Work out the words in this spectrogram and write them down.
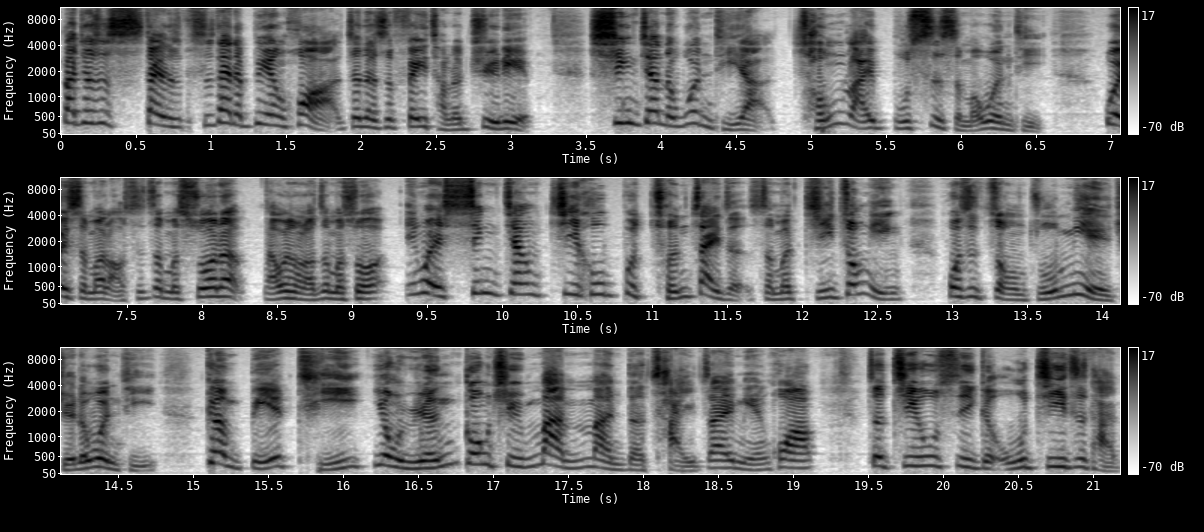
那就是时代的时代的变化真的是非常的剧烈。新疆的问题啊，从来不是什么问题。为什么老师这么说呢？那为什么老这么说？因为新疆几乎不存在着什么集中营或是种族灭绝的问题，更别提用人工去慢慢的采摘棉花，这几乎是一个无稽之谈。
